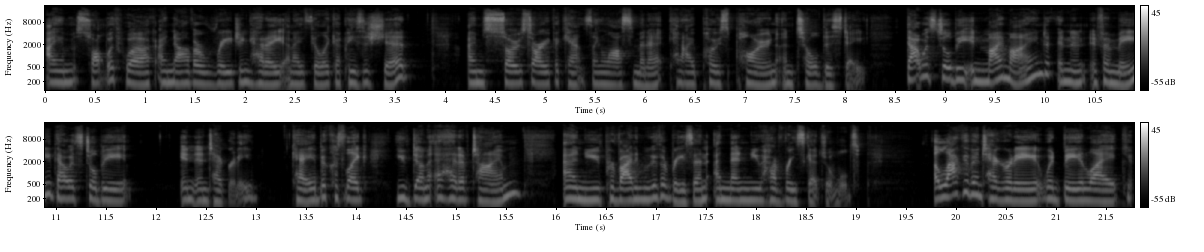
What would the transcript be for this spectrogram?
I am swamped with work. I now have a raging headache and I feel like a piece of shit. I'm so sorry for canceling last minute. Can I postpone until this date? That would still be in my mind, and for me, that would still be in integrity. Okay. Because like you've done it ahead of time and you've provided me with a reason and then you have rescheduled. A lack of integrity would be like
